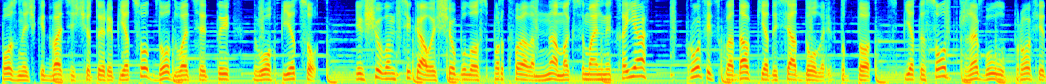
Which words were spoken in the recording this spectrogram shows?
позначки 24500 до 22500. Якщо вам цікаво, що було з портфелем на максимальних хаях, профіт складав 50 доларів. Тобто з 500 вже був профіт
